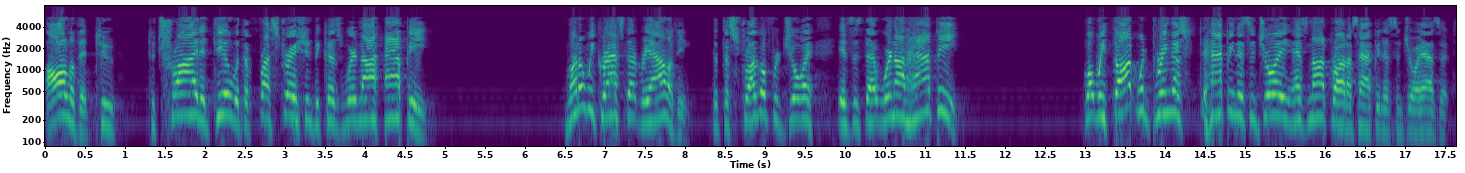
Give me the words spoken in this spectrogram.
all of it to, to try to deal with the frustration because we're not happy. Why don't we grasp that reality? That the struggle for joy is, is that we're not happy. What we thought would bring us happiness and joy has not brought us happiness and joy, has it?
